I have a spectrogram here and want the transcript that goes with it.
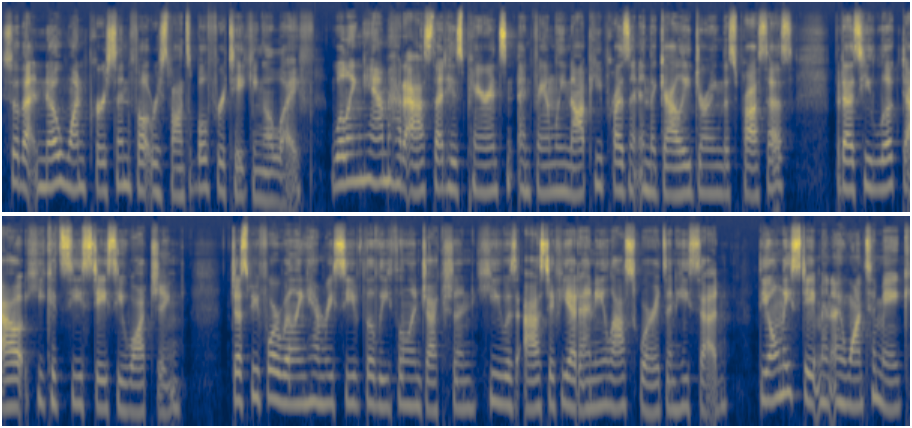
so that no one person felt responsible for taking a life. Willingham had asked that his parents and family not be present in the galley during this process, but as he looked out, he could see Stacy watching. Just before Willingham received the lethal injection, he was asked if he had any last words, and he said, The only statement I want to make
